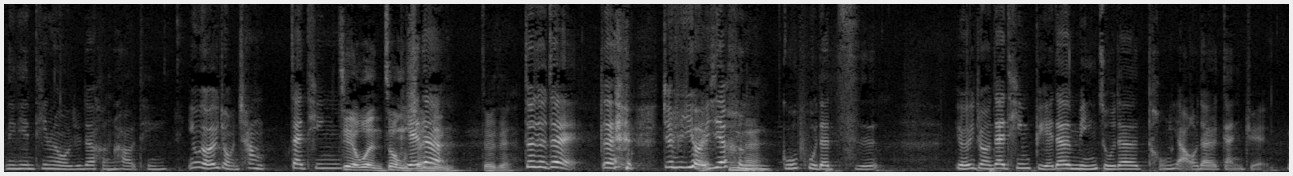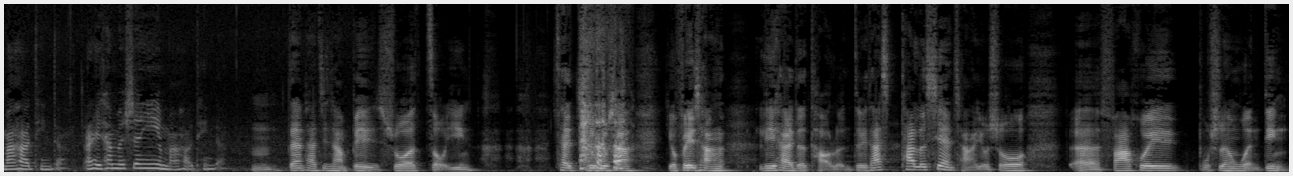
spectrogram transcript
那天听了，我觉得很好听，因为有一种唱在听，借问众神别的，对不对？对对对对，就是有一些哎很古朴的词，有一种在听别的民族的童谣的感觉，蛮好听的，而且他们声音也蛮好听的。嗯，但是他经常被说走音，在知乎上有非常厉害的讨论。对他他的现场有时候呃发挥不是很稳定，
